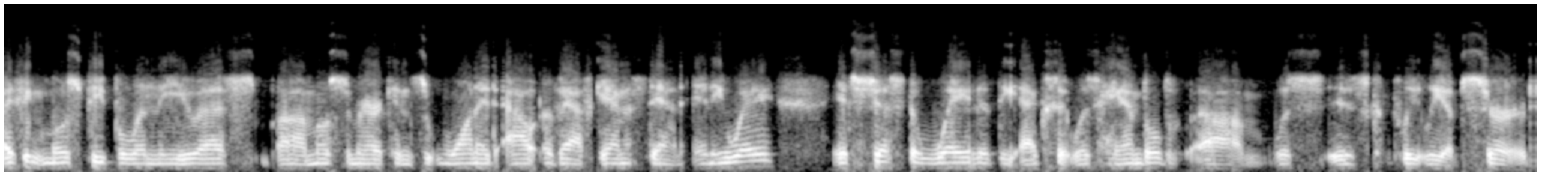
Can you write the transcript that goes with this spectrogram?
I think most people in the U.S., uh, most Americans, wanted out of Afghanistan anyway. It's just the way that the exit was handled um, was is completely absurd.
